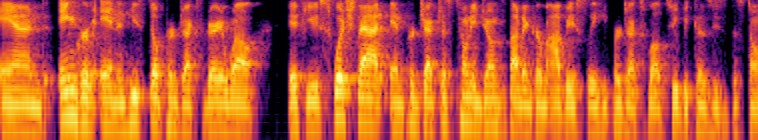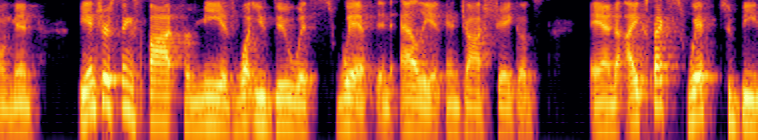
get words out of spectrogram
and Ingram in, and he still projects very well. If you switch that and project just Tony Jones without Ingram, obviously he projects well too because he's the stone min. The interesting spot for me is what you do with Swift and Elliott and Josh Jacobs. And I expect Swift to be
